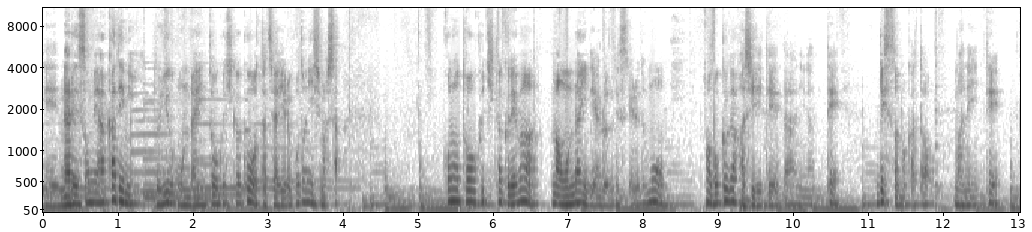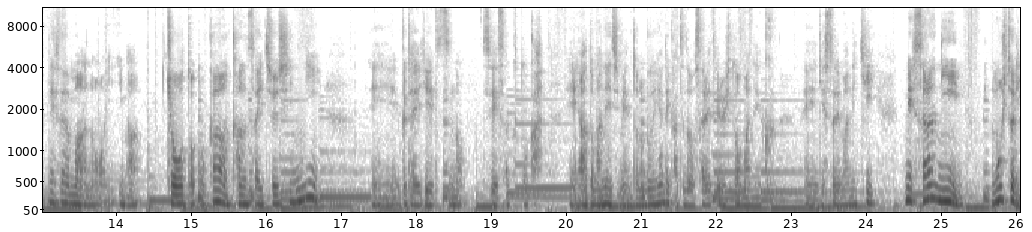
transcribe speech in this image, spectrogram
えー、慣れ初めアカデミーというオンライントーク企画を立ち上げることにしました。このトーク企画では、まあ、オンラインでやるんですけれども、まあ、僕がファシリテーターになってゲストの方を招いてでそれはまああの今京都とか関西中心に、えー、舞台芸術の制作とか、えー、アートマネジメントの分野で活動されている人を招く、えー、ゲストで招きでさらにもう一人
